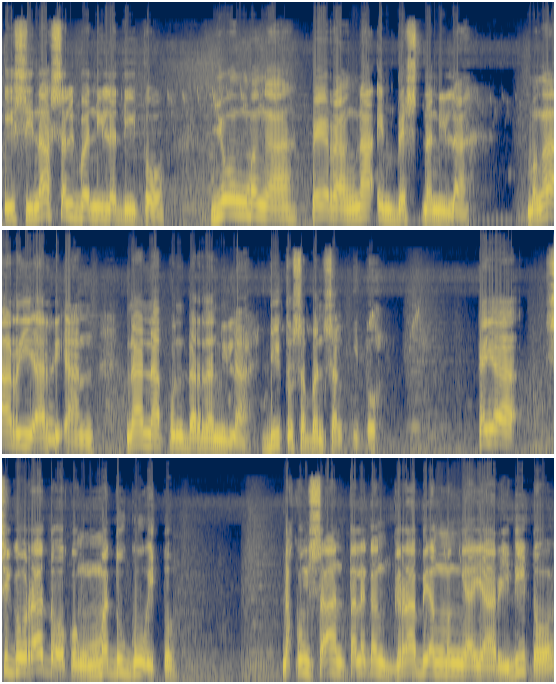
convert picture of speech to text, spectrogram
isinasalba nila dito yung mga perang na-invest na nila, mga ari-arian na napundar na nila dito sa bansang ito. Kaya sigurado akong madugo ito na kung saan talagang grabe ang mangyayari dito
